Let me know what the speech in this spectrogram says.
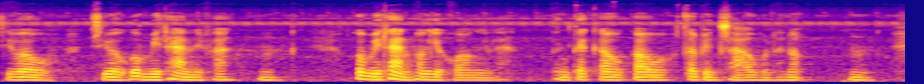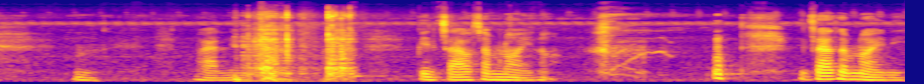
สิเว้าสิเว้าก็มีท่านให้ฟังก็มีท่านของเจ้าของนี่ละตั้งแต่เก่าเก่าตั้งเป็นสาวพุ่นแล้วเนาะอืมอืมบ้านนี้ เป็นสาวซ้ำหน่อยเนาะเป็นสาวซ้ำหน่อยนี่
